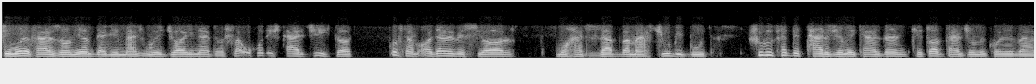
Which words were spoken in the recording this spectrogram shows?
سیمون فرزامی هم در این مجموعه جایی نداشت. و او خودش ترجیح داد. گفتم آدم بسیار محذب و محجوبی بود. شروع کرد به ترجمه کردن کتاب ترجمه کنه و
